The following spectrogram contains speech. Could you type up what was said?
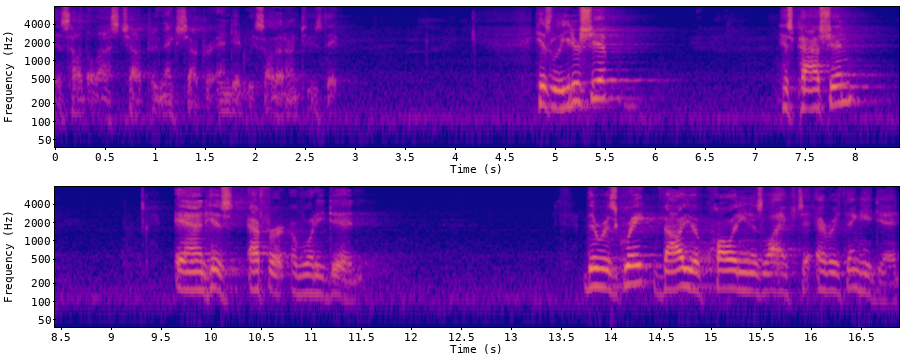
is how the last chapter, the next chapter ended. We saw that on Tuesday. His leadership, his passion, and his effort of what he did. There was great value of quality in his life to everything he did,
